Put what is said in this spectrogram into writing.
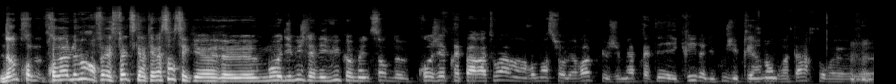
Non, probablement. En fait, ce qui est intéressant, c'est que euh, moi, au début, je l'avais vu comme une sorte de projet préparatoire, un roman sur l'Europe que je m'apprêtais à écrire, et du coup, j'ai pris un an de retard pour, euh, mhm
